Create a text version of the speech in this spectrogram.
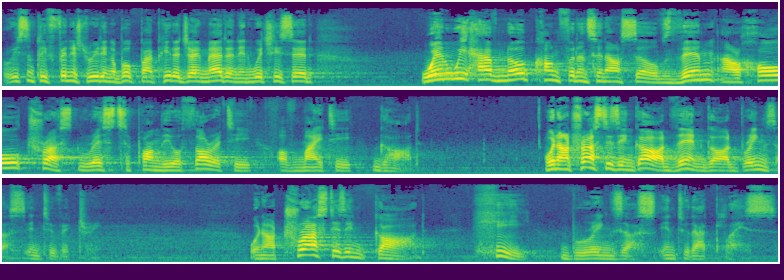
I recently finished reading a book by Peter J. Madden in which he said, When we have no confidence in ourselves, then our whole trust rests upon the authority of mighty God. When our trust is in God, then God brings us into victory. When our trust is in God, He brings us into that place.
